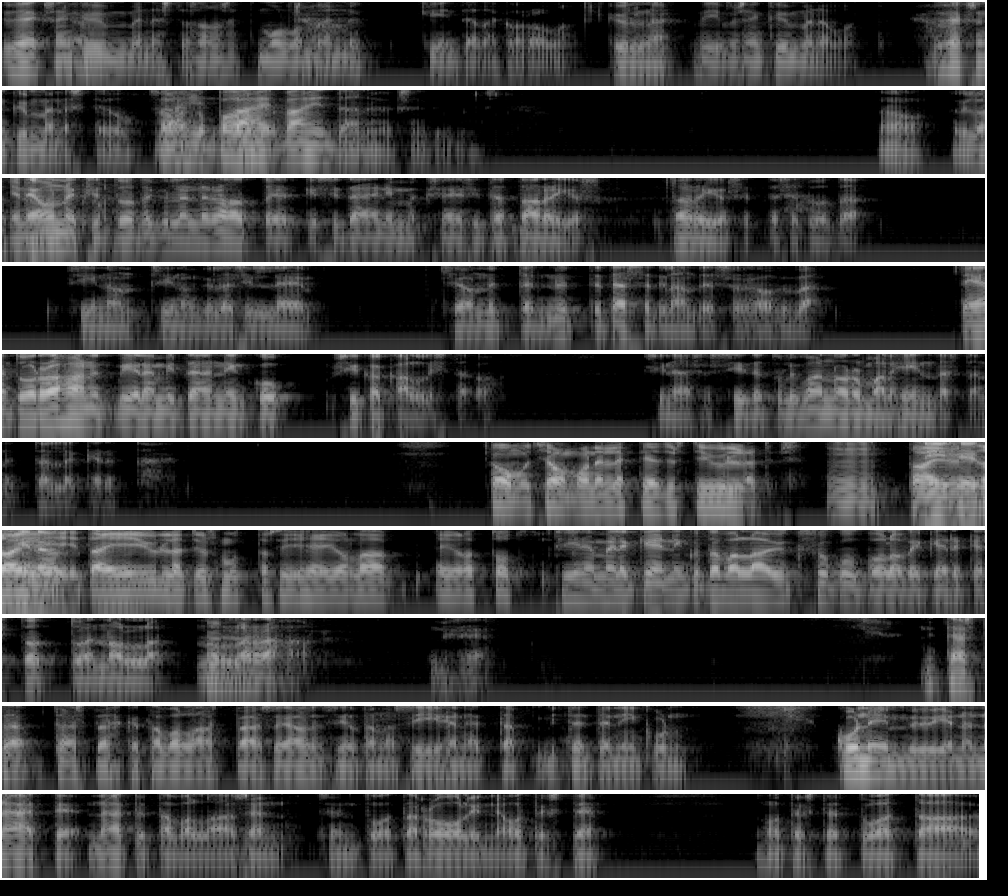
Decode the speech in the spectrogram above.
90 sanoisin, että mulla on mennyt kiinteällä korolla Kyllä. viimeisen kymmenen vuotta. 90. Joo, on vähin, paljon. vähin, vähintään 90. Joo, Ja ne onneksi tuota, kyllä ne rahoittajatkin sitä enimmäkseen sitä tarjos, tarjos että se tuota, siinä on, siinä on kyllä silleen, se on nyt, nyt tässä tilanteessa se on hyvä. Eihän tuo raha nyt vielä mitään niin kuin sikakallista ole. Sinänsä siitä tuli vain normaali hintasta nyt tällä kertaa. Joo, mutta se on monelle tietysti yllätys. Mm. Tai, niin se, tai, siinä, ei, tai ei yllätys, mutta siihen ei olla, ei olla totuttu. siinä melkein niin kuin tavallaan yksi sukupolvi kerkesi tottua nolla, nolla rahaan. Niin Se, Tästä, tästä ehkä tavallaan pääsee asensiltana siihen, että miten te niin kuin konemyyjänä näette, näette tavallaan sen, sen tuota roolin. Oletteko te, oletteko te tuota,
